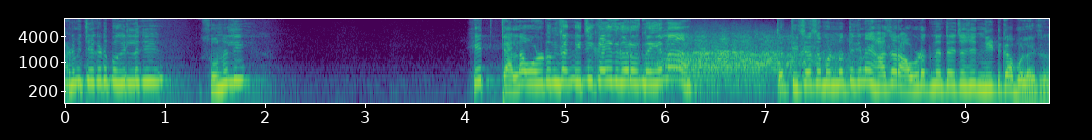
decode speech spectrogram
आणि मी त्याकडे बघितलं की सोनाली हे त्याला ओरडून सांगायची काहीच गरज नाही आहे ना. तर तिचं असं म्हणणं होतं की नाही हा जर आवडत नाही त्याच्याशी नीट का बोलायचं?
